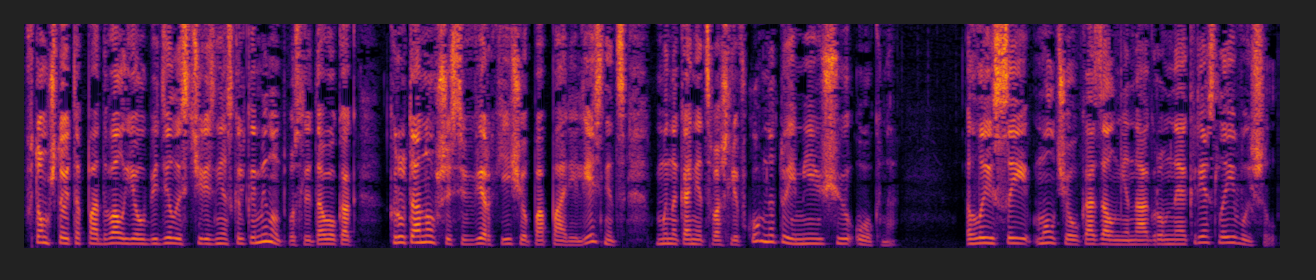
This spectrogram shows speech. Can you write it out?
В том, что это подвал, я убедилась через несколько минут после того, как, крутанувшись вверх еще по паре лестниц, мы, наконец, вошли в комнату, имеющую окна. Лысый молча указал мне на огромное кресло и вышел.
